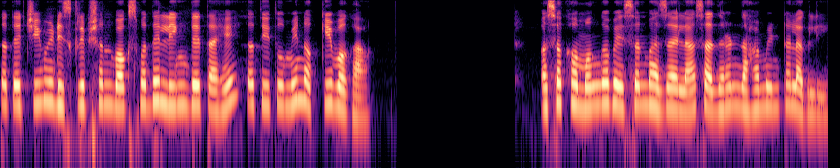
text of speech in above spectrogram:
तर त्याची मी डिस्क्रिप्शन बॉक्समध्ये लिंक देत आहे तर ती तुम्ही नक्की बघा. असं खमंग बेसन भाजायला साधारण दहा मिनटं लागली.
